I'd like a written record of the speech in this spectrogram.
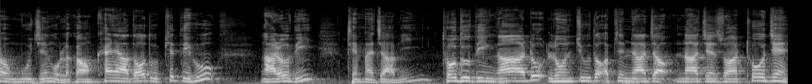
တော်မူခြင်းကို၎င်းခံရတော်သူဖြစ်သည်ဟုငါတို့သည်ထင်မှတ်ကြပြီထိုသူသည်ငါတို့လွန်ကျူးသောအပြစ်များကြောင့်နာကျင်စွာထိုးခြင်း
